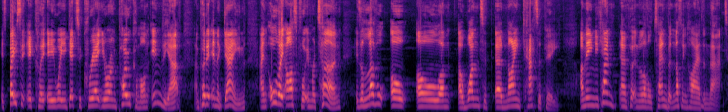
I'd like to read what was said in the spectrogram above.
it's basically where you get to create your own Pokemon in the app and put it in a game, and all they ask for in return is a level oh, oh um, a 1 to uh, 9 Caterpie. I mean, you can uh, put in a level 10, but nothing higher than that.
